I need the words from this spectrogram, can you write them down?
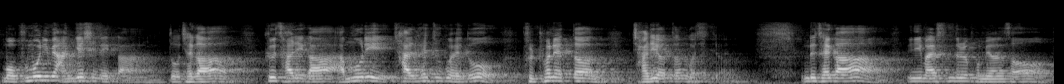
뭐 부모님이 안 계시니까 또 제가 그 자리가 아무리 잘 해주고 해도 불편했던 자리였던 것이죠. 근데 제가 이 말씀들을 보면서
